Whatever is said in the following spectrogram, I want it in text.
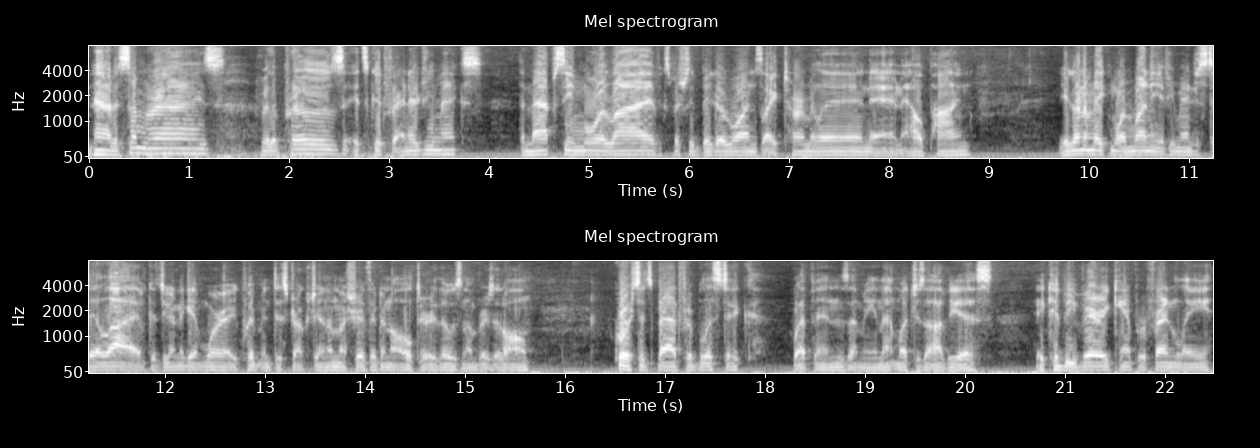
Now to summarize, for the pros, it's good for energy mechs. The maps seem more alive, especially bigger ones like Tourmaline and Alpine. You're going to make more money if you manage to stay alive because you're going to get more equipment destruction. I'm not sure if they're going to alter those numbers at all. Of course, it's bad for ballistic weapons. I mean, that much is obvious. It could be very camper friendly,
